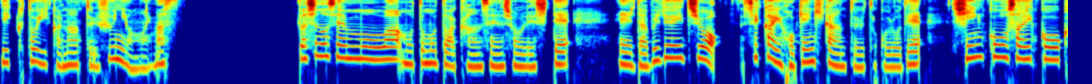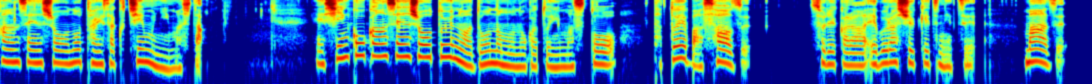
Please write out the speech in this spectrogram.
ていくといいかなというふうに思います。私の専門はもともとは感染症でして、えー、WHO 世界保健機関というところで新興最高感染症の対策チームにいました。新興感染症というのはどんなものかと言いますと、例えば SARS、それからエボラ出血熱、MERS、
